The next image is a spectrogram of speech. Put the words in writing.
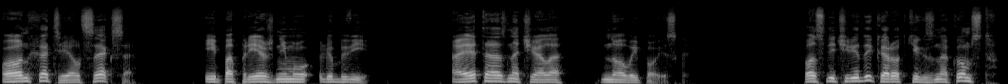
Он хотел секса и по-прежнему любви. А это означало новый поиск. После череды коротких знакомств,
